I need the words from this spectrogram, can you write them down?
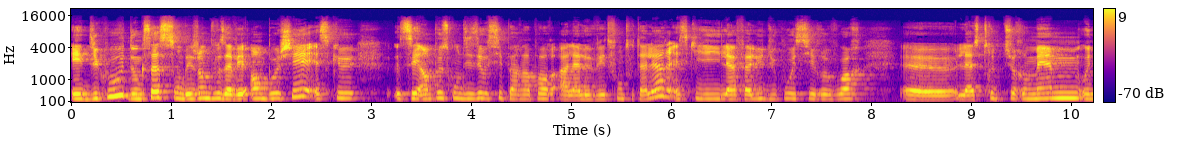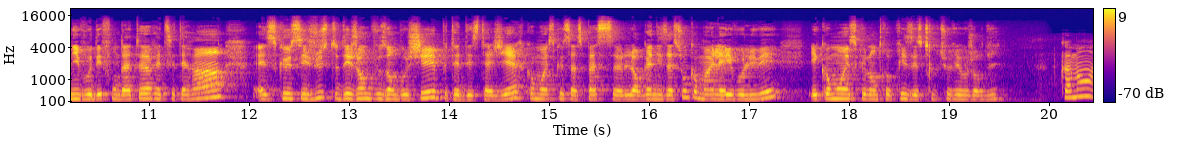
Et du coup, donc ça, ce sont des gens que vous avez embauchés. Est-ce que c'est un peu ce qu'on disait aussi par rapport à la levée de fonds tout à l'heure? Est-ce qu'il a fallu du coup aussi revoir euh, la structure même au niveau des fondateurs, etc. Est-ce que c'est juste des gens que vous embauchez, peut-être des stagiaires? Comment est-ce que ça se passe l'organisation? Comment elle a évolué? Et comment est-ce que l'entreprise est structurée aujourd'hui? Comment,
